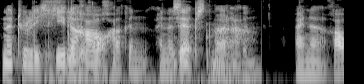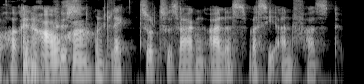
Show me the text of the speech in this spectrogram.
natürlich jede Raucherin eine Selbstmörderin. Eine Raucherin Ein Raucher küsst und leckt sozusagen alles, was sie anfasst.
